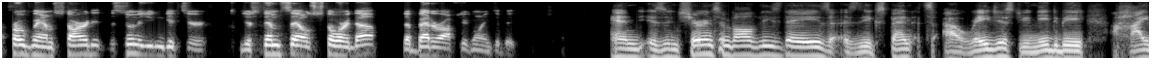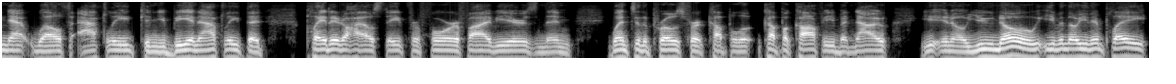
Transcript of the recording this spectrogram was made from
program started, the sooner you can get your your stem cells stored up, the better off you're going to be. And is insurance involved these days? Is the expense outrageous? Do you need to be a high net wealth athlete? Can you be an athlete that played at Ohio State for four or five years, and then went to the pros for a couple cup of coffee. But now you, you know you know even though you didn't play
